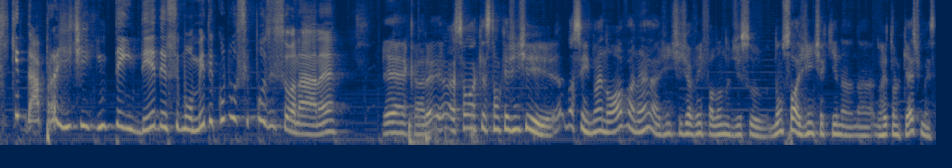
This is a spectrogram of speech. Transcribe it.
que, que dá pra gente entender desse momento e como se posicionar, né? É, cara, essa é uma questão que a gente, assim, não é nova, né? A gente já vem falando disso, não só a gente aqui na, na, no Retorncast, mas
